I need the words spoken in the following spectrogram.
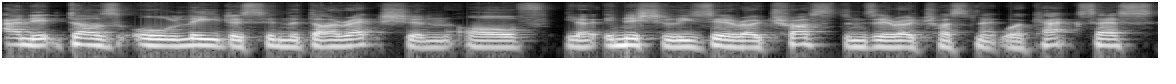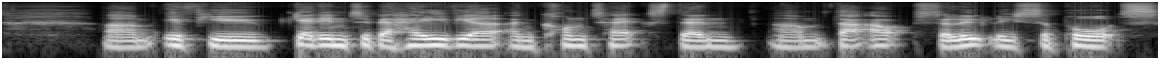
and it does all lead us in the direction of you know initially zero trust and zero trust network access um, if you get into behavior and context, then um, that absolutely supports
